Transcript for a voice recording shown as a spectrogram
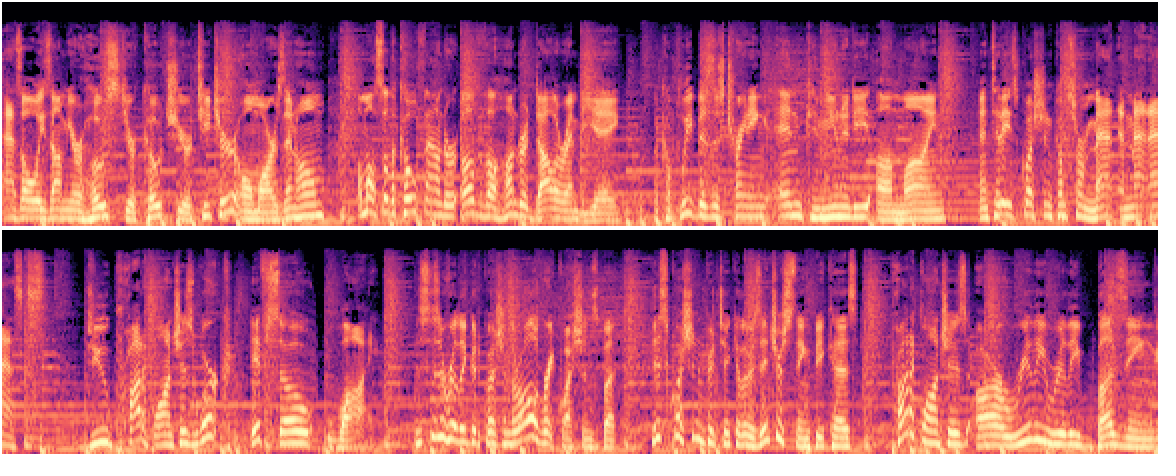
As always, I'm your host, your coach, your teacher, Omar Zenhom. I'm also the co-founder of the $100 MBA, a complete business training and community online. And today's question comes from Matt, and Matt asks, do product launches work? If so, why? This is a really good question. They're all great questions, but this question in particular is interesting because product launches are really, really buzzing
